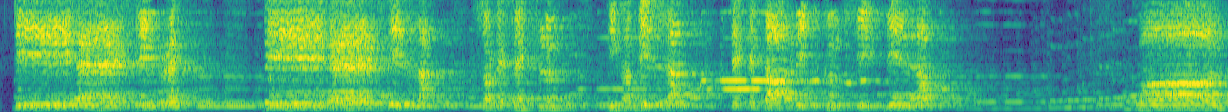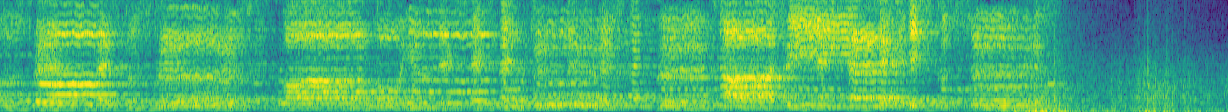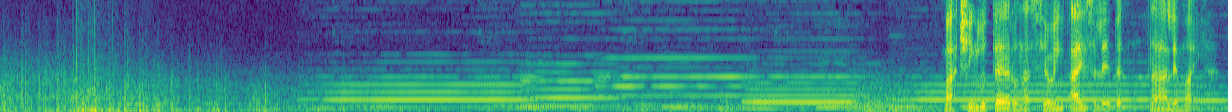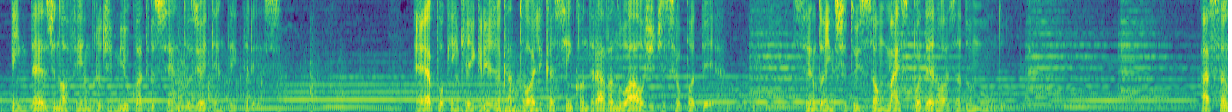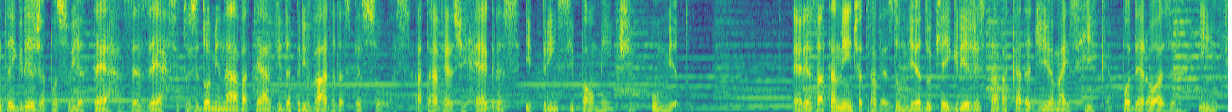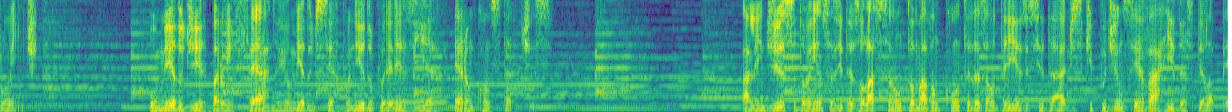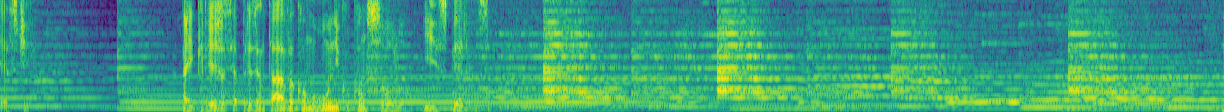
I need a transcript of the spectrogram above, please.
Martim Lutero nasceu em Eisleben, na Alemanha, em 10 de novembro de 1483. Época em que a Igreja Católica se encontrava no auge de seu poder, sendo a instituição mais poderosa do mundo. A Santa Igreja possuía terras, exércitos e dominava até a vida privada das pessoas, através de regras e principalmente o medo. Era exatamente através do medo que a igreja estava cada dia mais rica, poderosa e influente. O medo de ir para o inferno e o medo de ser punido por heresia eram constantes. Além disso, doenças e desolação tomavam conta das aldeias e cidades que podiam ser varridas pela peste. A igreja se apresentava como o único consolo e esperança.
